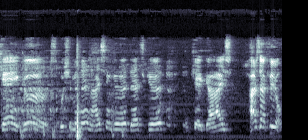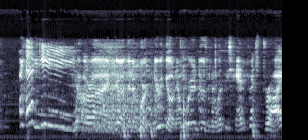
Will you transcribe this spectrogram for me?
Okay, good. Squish them in there, nice and good. That's good. Okay, guys, how does that feel? Icky. All right, good. Then it worked. Here we go. Now what we're gonna do is we're gonna let these handprints dry.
